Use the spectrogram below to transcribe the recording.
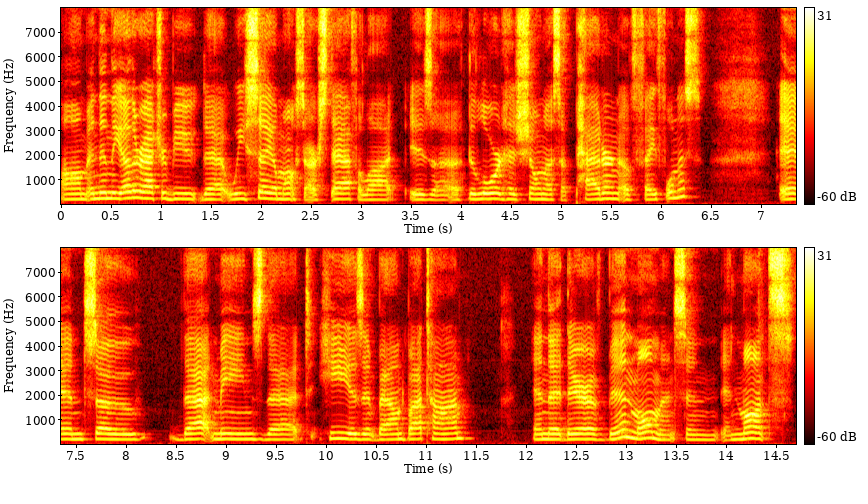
Um, and then the other attribute that we say amongst our staff a lot is uh, the Lord has shown us a pattern of faithfulness. And so that means that He isn't bound by time, and that there have been moments and, and months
